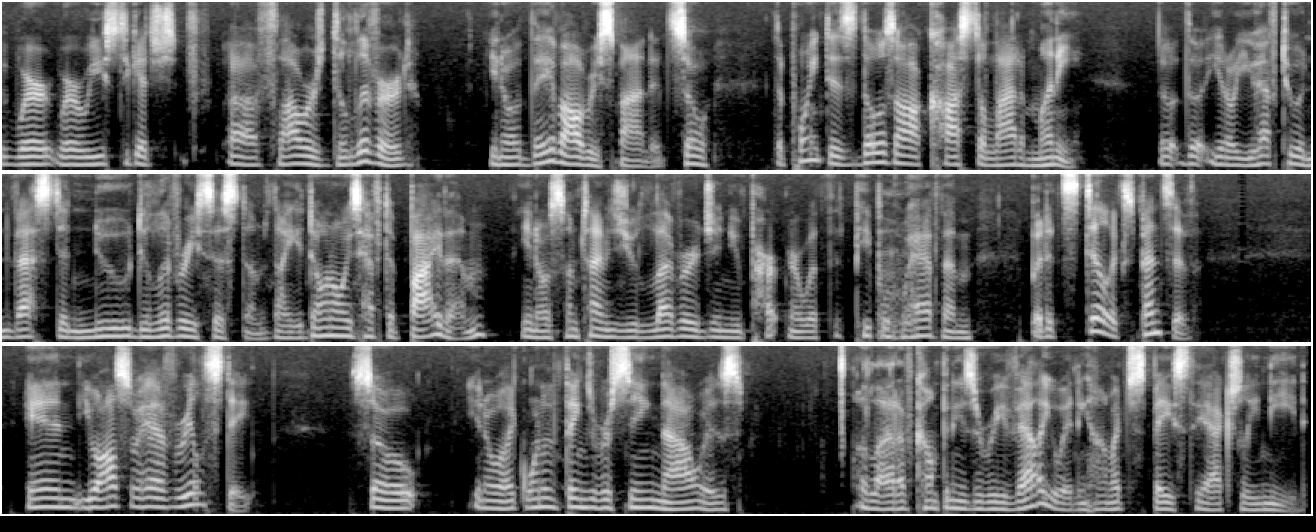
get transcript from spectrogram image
where where we used to get uh, flowers delivered, you know, they've all responded. So the point is, those all cost a lot of money. The, the, you know, you have to invest in new delivery systems. Now, you don't always have to buy them. You know, sometimes you leverage and you partner with the people who have them, but it's still expensive. And you also have real estate. So, you know, like one of the things we're seeing now is a lot of companies are reevaluating how much space they actually need.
